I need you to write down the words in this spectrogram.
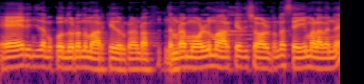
ഏഴ് ഇഞ്ച് നമുക്ക് ഒന്നുകൂടെ ഒന്ന് മാർക്ക് ചെയ്ത് കൊടുക്കണം കേട്ടോ നമ്മുടെ മുകളിൽ മാർക്ക് ചെയ്ത് ഷോൾഡറിന്റെ സെയിം അളവ് തന്നെ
